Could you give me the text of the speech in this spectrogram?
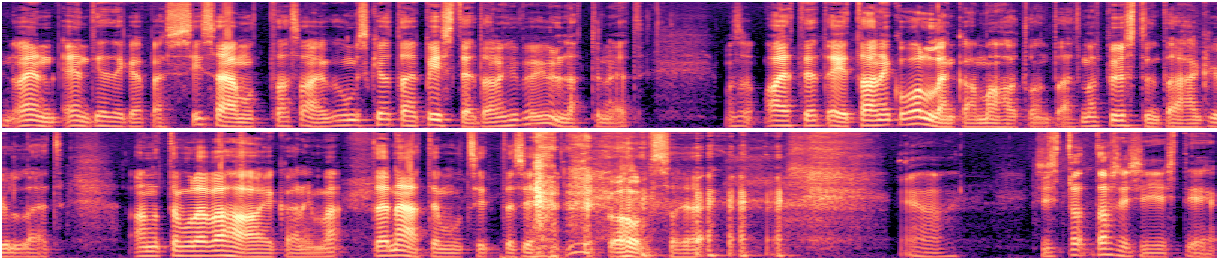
no en, en tietenkään päässyt sisään, mutta sain kumminkin jotain pisteitä, olin hyvin yllättynyt. Mä ajattelin, että ei tämä ole niinku ollenkaan mahdotonta, että mä pystyn tähän kyllä, että annatte mulle vähän aikaa, niin mä, te näette mut sitten siellä koulussa. Ja... Joo. Siis to, tosi siistiä.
